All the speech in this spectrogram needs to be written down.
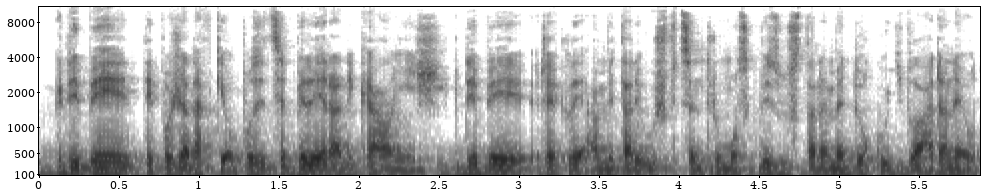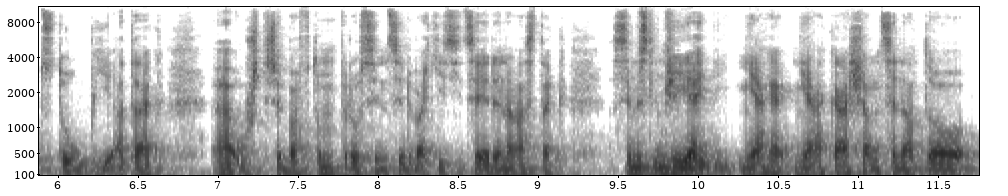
kdyby ty požadavky opozice byly radikálnější, kdyby řekli, a my tady už v centru Moskvy zůstaneme, dokud vláda neodstoupí a tak, a už třeba v tom prosinci 2011, tak si myslím, že je nějaká šance na to,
